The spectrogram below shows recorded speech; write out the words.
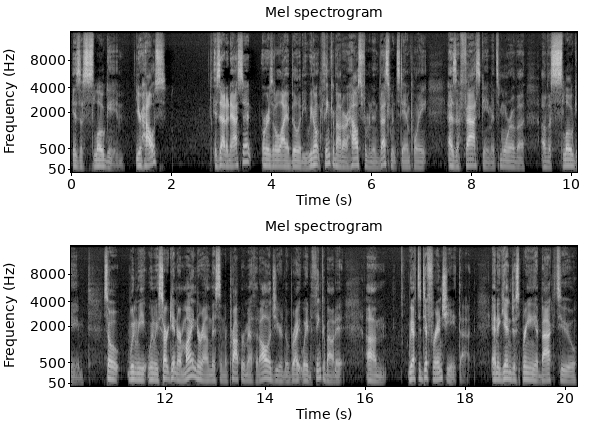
is a slow game. Your house is that an asset or is it a liability? We don't think about our house from an investment standpoint as a fast game. It's more of a of a slow game. So when we when we start getting our mind around this and the proper methodology or the right way to think about it, um, we have to differentiate that. And again, just bringing it back to,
